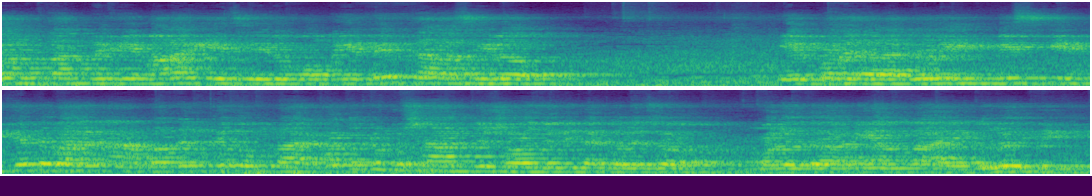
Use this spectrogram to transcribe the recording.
সন্তান থেকে মারা গিয়েছে, এরকম এদের যারা ছিল, এরপরে যারা গরিব, মিসকিন, খেতে পারে না, তাদেরকে তোমরা কতটুকু সাহায্য সহযোগিতা করেছ মূলত আমি আল্লাহ এগুলোই দেখি।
